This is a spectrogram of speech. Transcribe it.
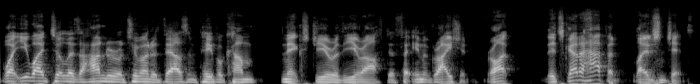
Wait, you wait till there's a hundred or two hundred thousand people come next year or the year after for immigration, right? It's going to happen, ladies and gents.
